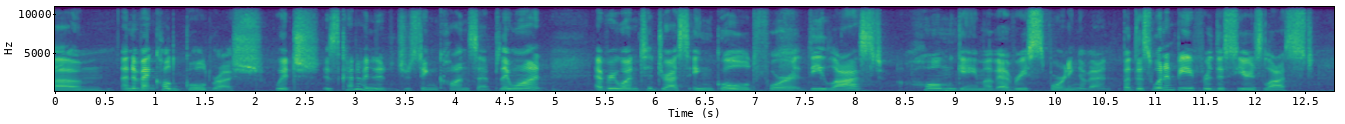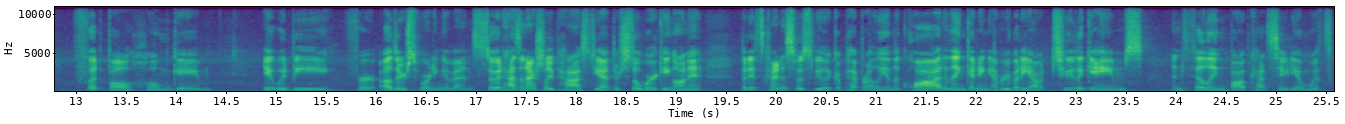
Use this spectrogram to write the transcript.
um, an event called Gold Rush, which is kind of an interesting concept. They want everyone to dress in gold for the last home game of every sporting event. But this wouldn't be for this year's last football home game. It would be for other sporting events. So it hasn't actually passed yet. They're still working on it, but it's kind of supposed to be like a pep rally in the quad and then getting everybody out to the games and filling Bobcat Stadium with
